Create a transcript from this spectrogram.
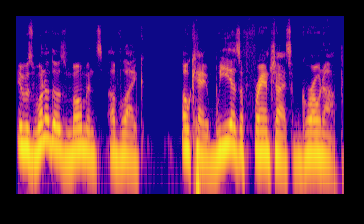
It was one of those moments of like, okay, we as a franchise have grown up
